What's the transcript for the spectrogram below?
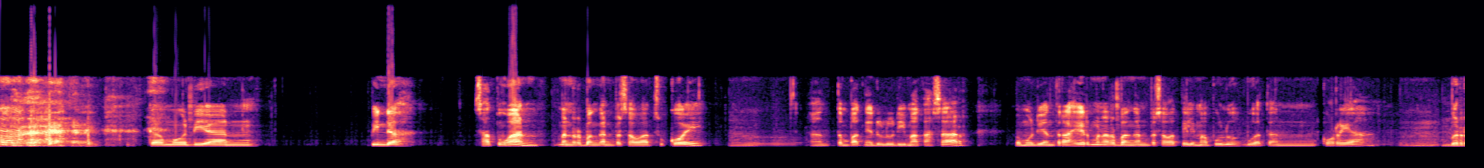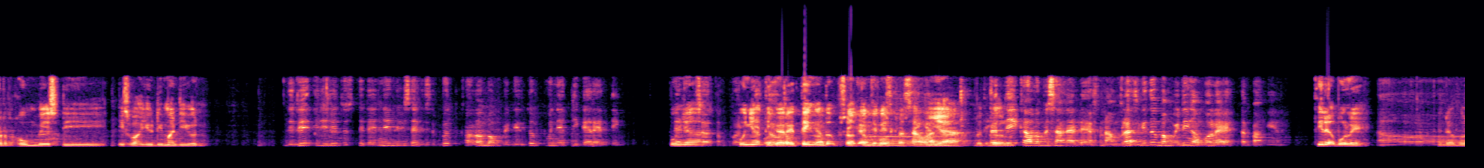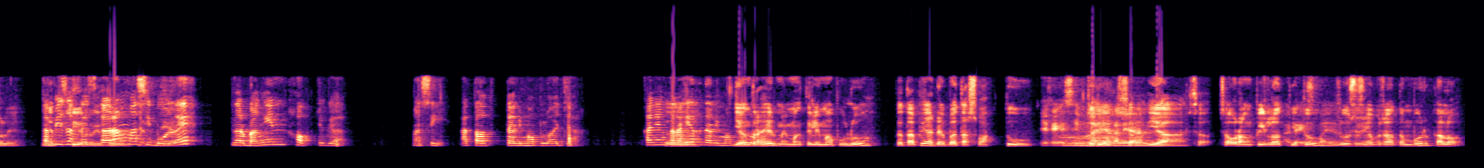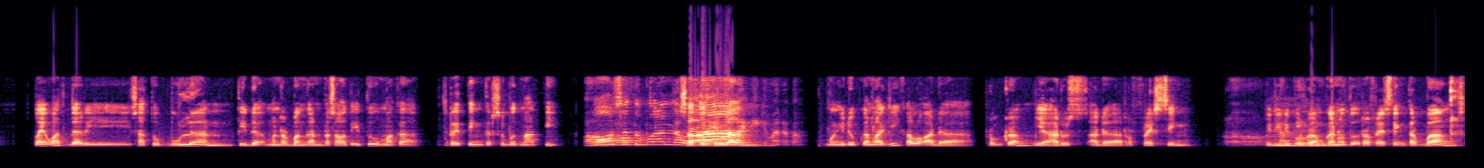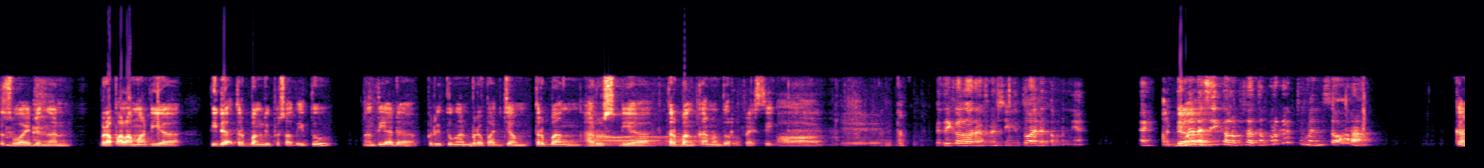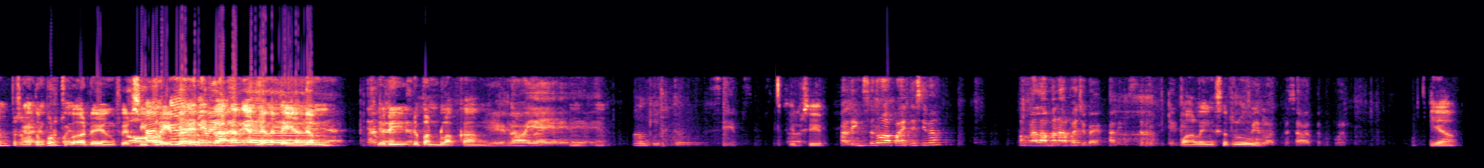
Kemudian pindah satuan menerbangkan pesawat Sukhoi. Eh, Tempatnya dulu di Makassar. Kemudian terakhir menerbangkan pesawat T-50 buatan Korea berhome base di Iswahyudi Madiun. jadi jadi itu setidaknya bisa disebut kalau bang Widi itu punya tiga rating Punya punya Gitu. tiga rating untuk pesawat tiga jenis pesawat Iya, ya. betul. berarti kalau misalnya ada F16 gitu bang Widi nggak boleh terbangin Tidak boleh, oh tidak boleh. Tapi Nyetir sampai itu. sekarang masih Nyetir. boleh nerbangin Hawk juga. Masih atau T50 aja. Kan yang terakhir T50. Yang terakhir memang T50, tetapi ada batas waktu. Ya kayak. SIM Jadi ya ya. se- iya, se- seorang pilot Ada itu expired. khususnya pesawat tempur kalau lewat dari satu bulan tidak menerbangkan pesawat itu maka rating tersebut mati. Oh, satu bulan doang. Satu lagi- bulan. lagi gimana bang Menghidupkan lagi kalau ada program ya harus ada refreshing. oh, Jadi diprogramkan untuk refreshing terbang sesuai dengan berapa lama dia tidak terbang di pesawat itu. Nanti ada perhitungan berapa jam terbang harus dia terbangkan untuk refreshing. Oke. Mantap. jadi kalau refreshing itu ada temennya eh Ada. gimana sih kalau pesawat tempur kan cuma seorang Kan pesawat ada tempur juga ada yang versi Oh, trainer ada, ada, ada, yang ada, tandem. ada, ada. Jadi Ada. depan belakang. Iya, oh iya iya iya, iya. Oh gitu. sip sip sip Sip sip. paling seru apa aja sih bang pengalaman apa coba yang paling seru jadi Paling seru. pilot pesawat tempur Ya.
